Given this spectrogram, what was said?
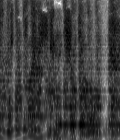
like prestige,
